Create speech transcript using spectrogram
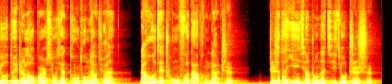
就对着老伴胸前通通两拳，然后再重复大鹏展翅，这是他印象中的急救知识。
